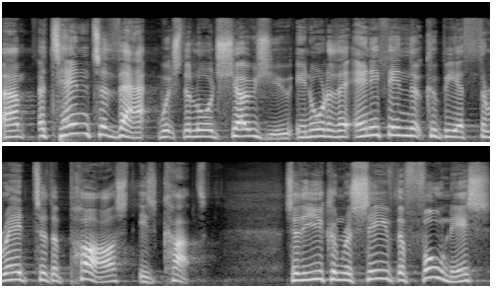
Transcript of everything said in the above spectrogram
Um, attend to that which the Lord shows you in order that anything that could be a thread to the past is cut so that you can receive the fullness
